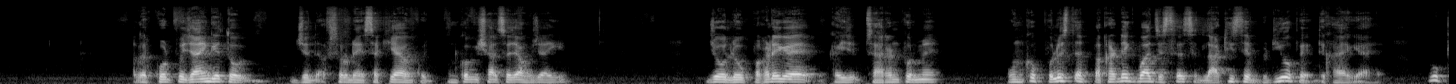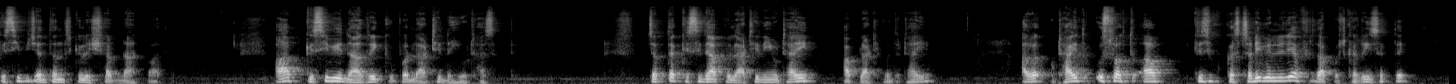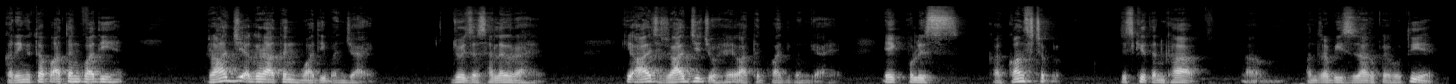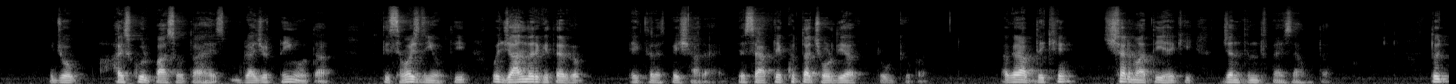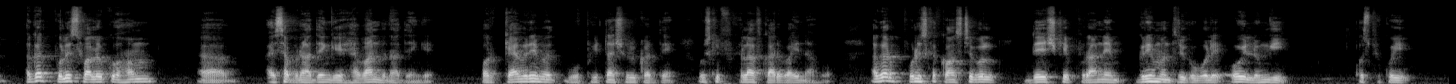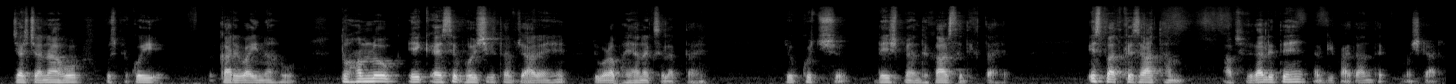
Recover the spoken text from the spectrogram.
अगर कोर्ट में जाएँगे तो जिन अफसरों ने ऐसा किया उनको उनको भी शायद सजा हो जाएगी। जो लोग पकड़े गए कई सहारनपुर में उनको पुलिस ने पकड़ने के बाद जिस तरह से लाठी से वीडियो पे दिखाया गया है, वो किसी भी जनतंत्र के लिए शर्मनाक बात है। आप किसी भी नागरिक के ऊपर लाठी नहीं उठा सकते। जब तक किसी ने आप लाठी नहीं उठाई, आप लाठी मत उठाइए। अगर उठाई तो उस वक्त आप किसी को कस्टडी में ले लिया, फिर तो आप कुछ कर नहीं सकते। करेंगे तो आप आतंकवादी हैं। राज्य अगर आतंकवादी बन जाए, जो जैसा लग रहा है कि आज राज्य जो है, आतंकवादी बन गया है। एक पुलिस का कांस्टेबल जिसकी तनख्वाह पंद्रह बीस हज़ार रुपये होती है जो हाई स्कूल पास होता है ग्रेजुएट नहीं होता उतनी समझ नहीं होती वो जानवर की तरफ़ एक तरह से पेश आ रहा है। जैसे आपने कुत्ता छोड़ दिया लोगों के ऊपर। अगर आप देखें शर्म आती है कि जनतंत्र में ऐसा होता है। तो अगर पुलिस वालों को हम आ, ऐसा बना देंगे हैवान बना देंगे और कैमरे में वो पीटना शुरू कर दें उसके खिलाफ कार्रवाई ना हो। अगर पुलिस का कांस्टेबल देश के पुराने गृह मंत्री को बोले ओ लुंगी, उस पर कोई चर्चा ना हो, उस पर कोई कार्रवाई ना हो। तो हम लोग एक ऐसे भविष्य की तरफ़ जा रहे हैं जो बड़ा भयानक से लगता है, जो कुछ देश में अंधकार से दिखता है। इस बात के साथ हम आपसे विदा लेते हैं। अगली पायदान तक, नमस्कार।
